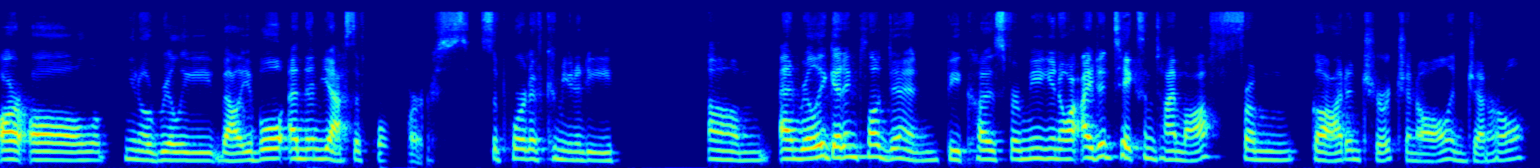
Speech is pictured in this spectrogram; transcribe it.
are all you know really valuable. And then yes of course supportive community um, and really getting plugged in because for me you know i did take some time off from god and church and all in general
